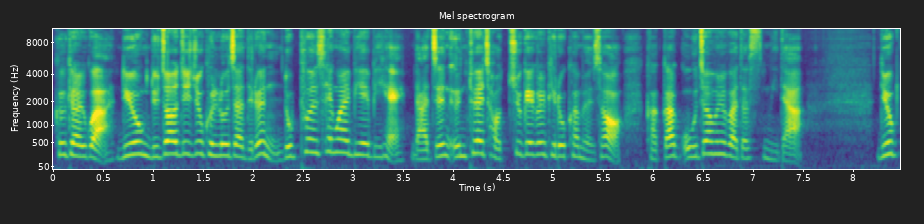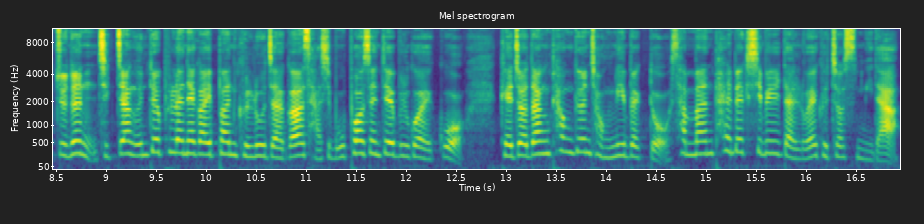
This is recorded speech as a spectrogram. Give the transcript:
그 결과 뉴욕 뉴저지주 근로자들은 높은 생활비에 비해 낮은 은퇴 저축액을 기록하면서 각각 5점을 받았습니다. 뉴욕주는 직장 은퇴 플랜에 가입한 근로자가 45%에 불과했고 계좌당 평균 적립액도 3만 811달러에 그쳤습니다.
